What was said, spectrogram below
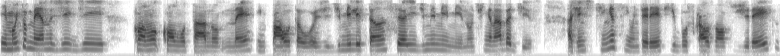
e muito menos de, de como como está né, em pauta hoje, de militância e de mimimi. Não tinha nada disso. A gente tinha, sim, o interesse de buscar os nossos direitos,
